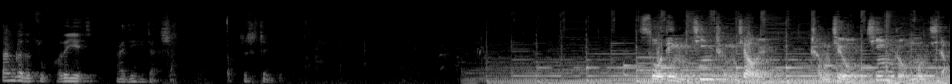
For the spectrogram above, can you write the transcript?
单个的组合的业绩来进行展示，这是这一点。锁定金城教育，成就金融梦想。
